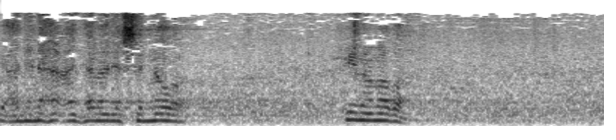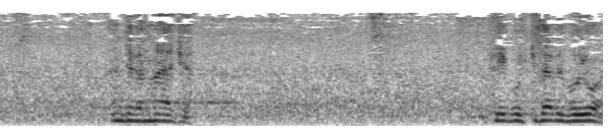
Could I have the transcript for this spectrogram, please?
يعني نهى عن ثمن السنور فيما مضى عند ابن ماجه في كتاب البيوع.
